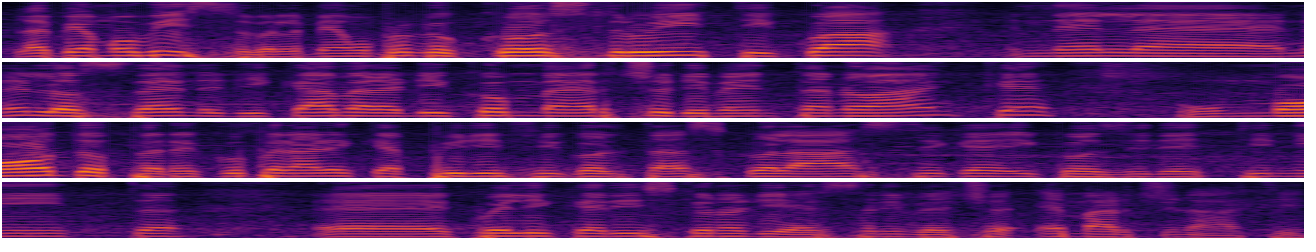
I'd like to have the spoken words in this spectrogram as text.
l'abbiamo visto, li abbiamo proprio costruiti qua nel- nello stand di Camera di Commercio, diventano anche un modo per recuperare chi ha più difficoltà scolastiche, i cosiddetti NIT, eh, quelli che rischiano di essere invece emarginati.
